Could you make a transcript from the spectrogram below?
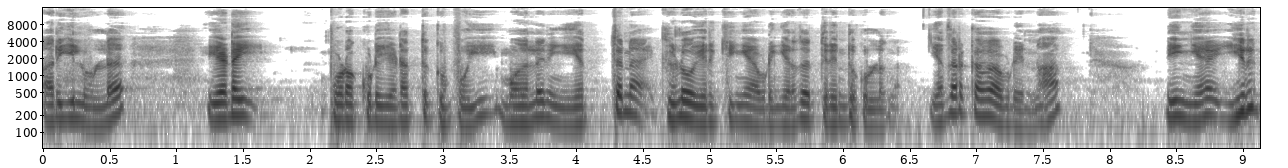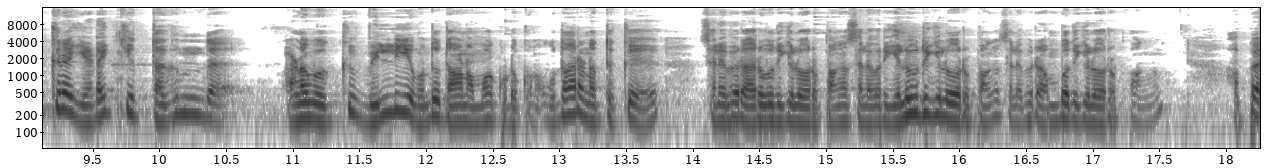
அருகில் உள்ள எடை போடக்கூடிய இடத்துக்கு போய் முதல்ல நீங்கள் எத்தனை கிலோ இருக்கீங்க அப்படிங்கிறத தெரிந்து கொள்ளுங்கள் எதற்காக அப்படின்னா நீங்கள் இருக்கிற எடைக்கு தகுந்த அளவுக்கு வெள்ளியை வந்து தானமாக கொடுக்கணும் உதாரணத்துக்கு சில பேர் அறுபது கிலோ இருப்பாங்க சில பேர் எழுபது கிலோ இருப்பாங்க சில பேர் ஐம்பது கிலோ இருப்பாங்க. அப்போ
